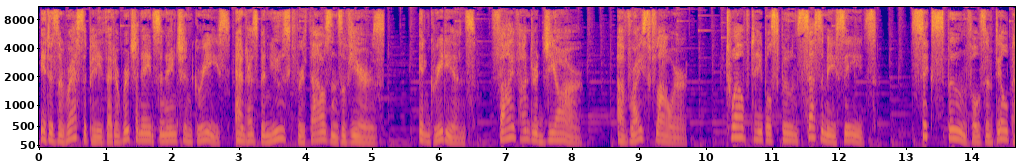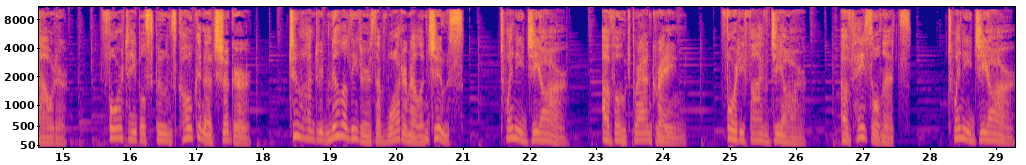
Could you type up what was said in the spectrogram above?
It is a recipe that originates in ancient Greece and has been used for thousands of years. Ingredients 500 gr of rice flour, 12 tablespoons sesame seeds, 6 spoonfuls of dill powder, 4 tablespoons coconut sugar, 200 milliliters of watermelon juice, 20 gr of oat bran grain, 45 gr of hazelnuts, 20 gr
